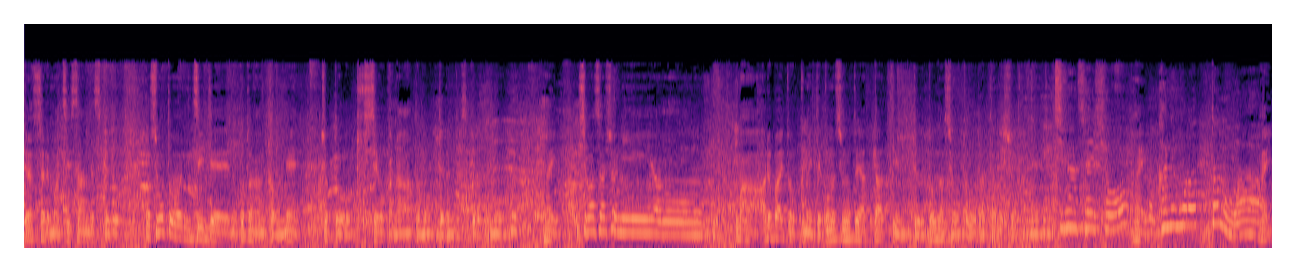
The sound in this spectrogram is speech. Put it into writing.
いらっしゃる松井さんですけど、お仕事についてのことなんかをね、ちょっとお聞きしてようかなと思ってるんですけれども、はい、一番最初にあの、まあ、アルバイトを含めてこの仕事やったっていうと、どんな仕事だったんでしょうかね。一番最初、い。お金もらったのは、はい。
